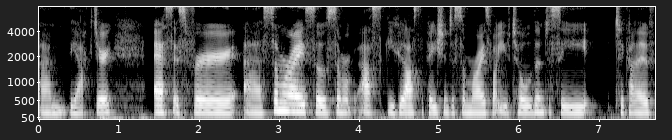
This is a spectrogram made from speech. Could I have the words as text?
um, the actor. S is for uh, summarize. So sum- ask you could ask the patient to summarize what you've told them to see to kind of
